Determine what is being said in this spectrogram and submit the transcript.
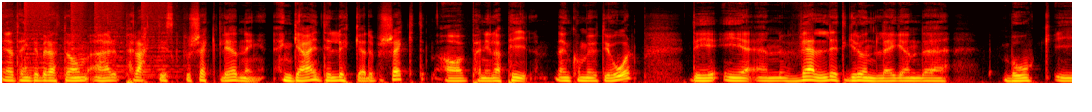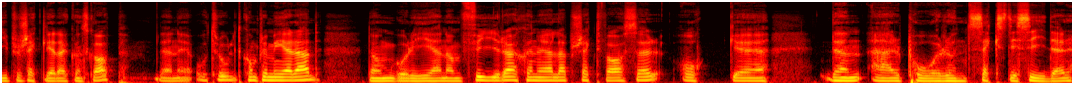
jag tänkte berätta om är Praktisk projektledning, en guide till lyckade projekt av Pernilla Pil. Den kom ut i år. Det är en väldigt grundläggande bok i projektledarkunskap. Den är otroligt komprimerad. De går igenom fyra generella projektfaser och eh, den är på runt 60 sidor.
